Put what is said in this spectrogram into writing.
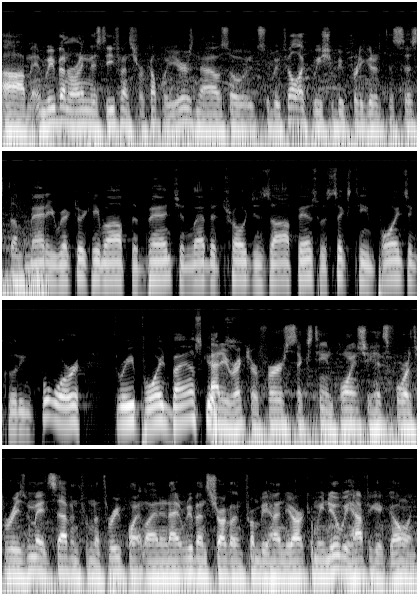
Um, and we've been running this defense for a couple years now, so, so we felt like we should be pretty good at the system. Maddie Richter came off the bench and led the Trojans offense with 16 points, including four three point baskets. Maddie Richter first, 16 points. She hits four threes. We made seven from the three point line tonight. We've been struggling from behind the arc, and we knew we have to get going.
